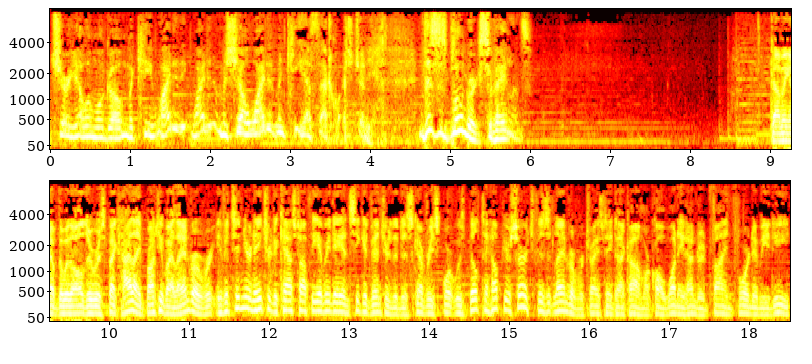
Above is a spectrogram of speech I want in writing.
Chair Yellen will go, McKee, why did he, why did Michelle, why did McKee ask that question? This is Bloomberg surveillance. Coming up, the with all due respect, highlight brought to you by Land Rover. If it's in your nature to cast off the everyday and seek adventure, the Discovery Sport was built to help your search. Visit LandRoverTristate.com or call 1-800-FIND-4WD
